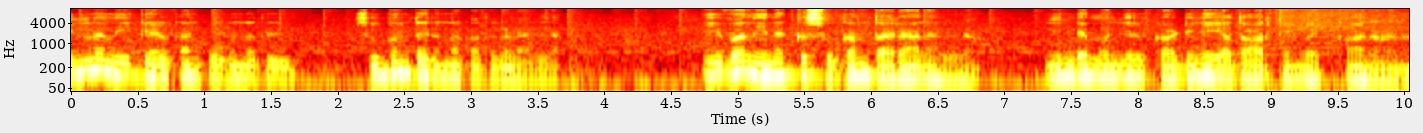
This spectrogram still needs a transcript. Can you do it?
ഇന്ന് നീ കേൾക്കാൻ പോകുന്നത് സുഖം തരുന്ന കഥകളല്ല. ഇവ നിനക്ക് സുഖം തരാനല്ല. നിന്റെ മുന്നിൽ കഠിന യാഥാർത്ഥ്യം വെക്കാനാണ്.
